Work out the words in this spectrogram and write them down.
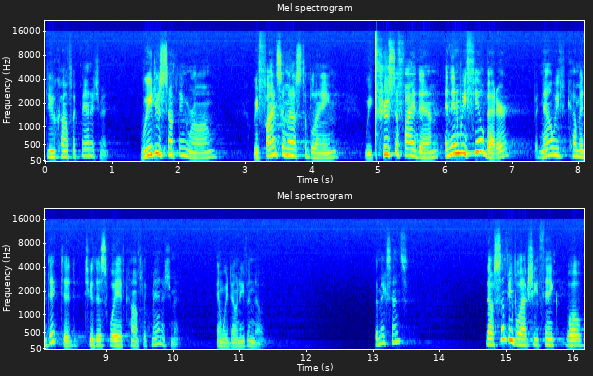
do conflict management. We do something wrong, we find someone else to blame, we crucify them, and then we feel better, but now we've become addicted to this way of conflict management, and we don't even know it. Does that make sense? Now, some people actually think, well,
